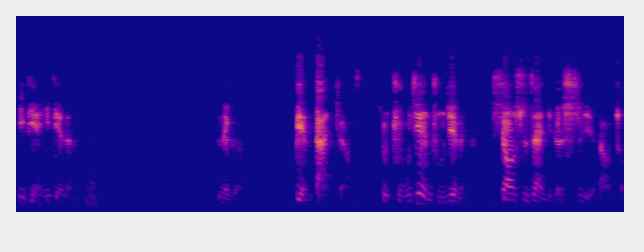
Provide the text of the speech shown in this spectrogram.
一点一点的，那个变淡，这样子，就逐渐逐渐的消失在你的视野当中。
